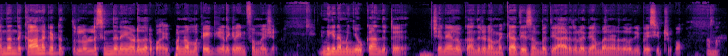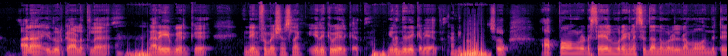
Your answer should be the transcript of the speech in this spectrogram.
அந்தந்த காலகட்டத்தில் உள்ள சிந்தனையோட தான் இருப்பாங்க. இப்போ நம்ம கைக்கு கிடைக்கிற இன்ஃபர்மேஷன் இன்றைக்கி நம்ம இங்கே உட்காந்துட்டு சென்னையில் உட்காந்துட்டு நம்ம மெக்காத்தேசம் பற்றி ஆயிரத்தி தொள்ளாயிரத்தி ஐம்பது நடந்ததை பற்றி பேசிகிட்டு இருக்கோம். ஆனால் இது ஒரு காலத்தில் நிறைய பேருக்கு இந்த இன்ஃபர்மேஷன்ஸ்லாம் இருக்கவே இருக்காது. இருந்ததே கிடையாது. கண்டிப்பா. ஸோ அப்போ அவங்களோட செயல்முறைகளை சித்தாந்த முறையில் நம்ம வந்துட்டு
